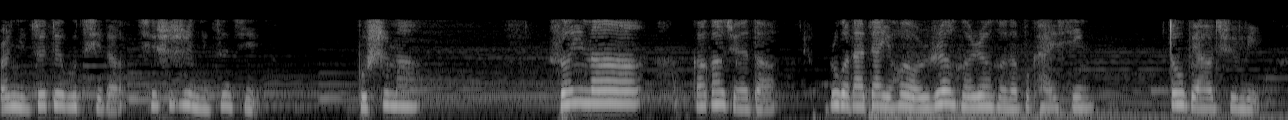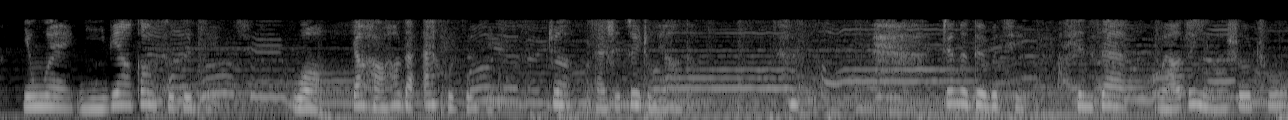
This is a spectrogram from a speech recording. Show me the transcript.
而你最对不起的其实是你自己，不是吗？所以呢，高高觉得，如果大家以后有任何任何的不开心，都不要去理，因为你一定要告诉自己，我要好好的爱护自己，这才是最重要的。真的对不起，现在我要对你们说出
